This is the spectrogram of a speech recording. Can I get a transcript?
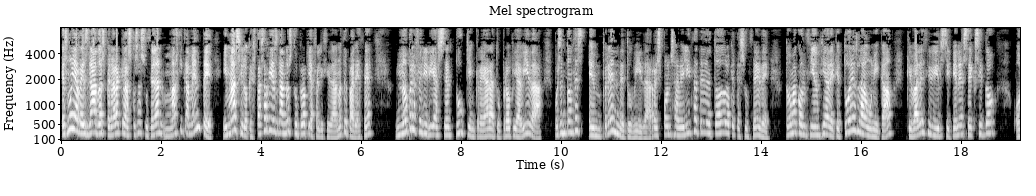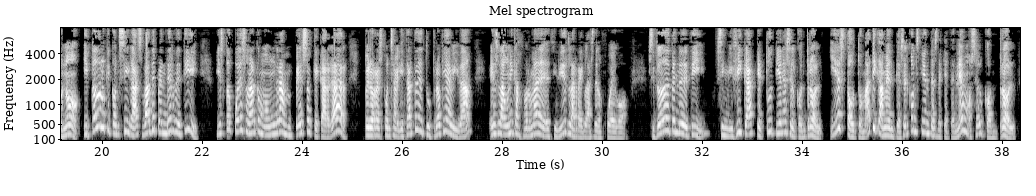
Es muy arriesgado esperar a que las cosas sucedan mágicamente, y más si lo que estás arriesgando es tu propia felicidad, ¿no te parece? ¿No preferirías ser tú quien creara tu propia vida? Pues entonces emprende tu vida, responsabilízate de todo lo que te sucede, toma conciencia de que tú eres la única que va a decidir si tienes éxito o no, y todo lo que consigas va a depender de ti. Y esto puede sonar como un gran peso que cargar, pero responsabilizarte de tu propia vida es la única forma de decidir las reglas del juego. Si todo depende de ti, significa que tú tienes el control. Y esto automáticamente, ser conscientes de que tenemos el control,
